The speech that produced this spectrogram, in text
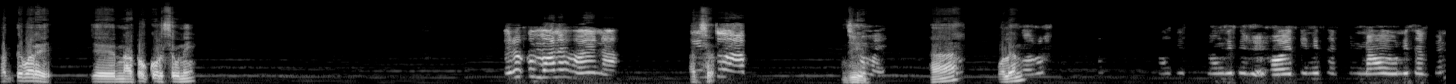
থাকতে পারে যে নাটক করছে উনি? এরকম মনে হয় না। আচ্ছা। জি। হ্যাঁ বলেন। সংগীত হয় তিনি থাকবেন না হয় উনি থাকবেন?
